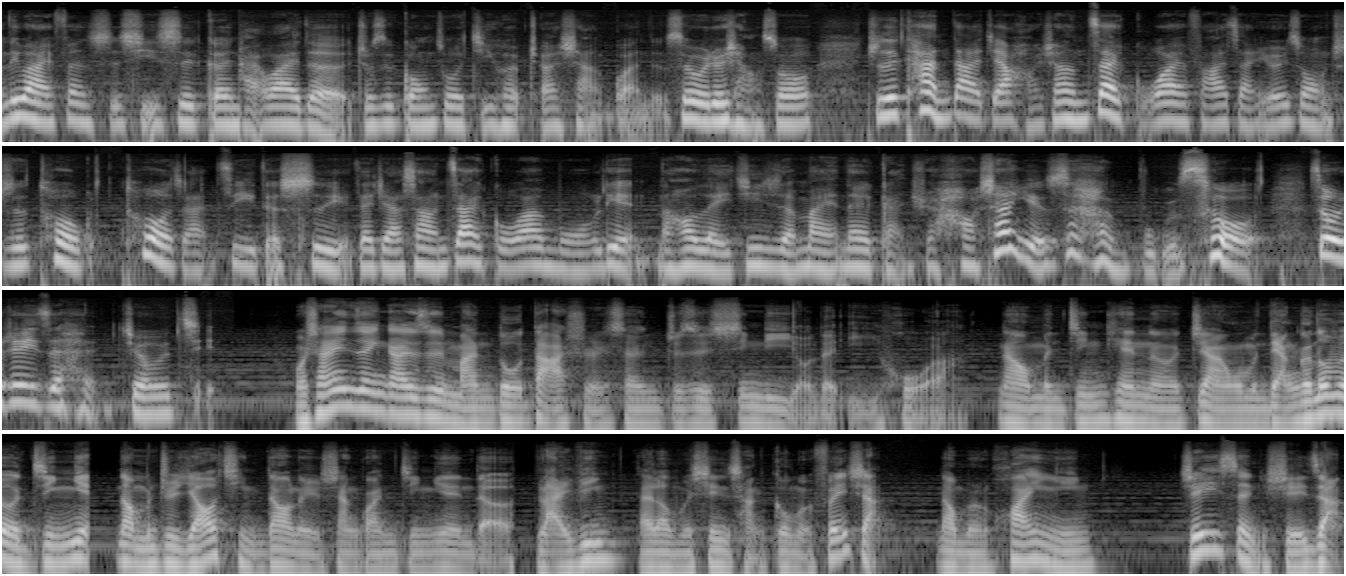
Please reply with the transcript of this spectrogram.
另外一份实习是跟海外的，就是工作机会比较相关的，所以我就想说，就是看大家好像在国外发展，有一种就是拓拓展自己的视野，再加上在国外磨练，然后累积人脉那个感觉，好像也是很不错。所以我就一直很纠结。我相信这应该是蛮多大学生就是心里有的疑惑啦。那我们今天呢，既然我们两个都没有经验，那我们就邀请到了有相关经验的来宾来到我们现场跟我们分享。那我们欢迎 Jason 学长。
